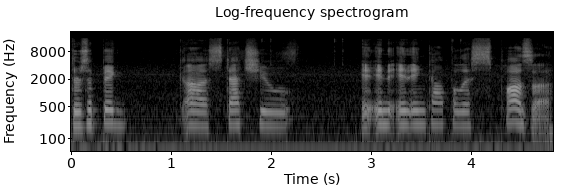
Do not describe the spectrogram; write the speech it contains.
There's a big uh, statue in in, in Inkopolis Plaza.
